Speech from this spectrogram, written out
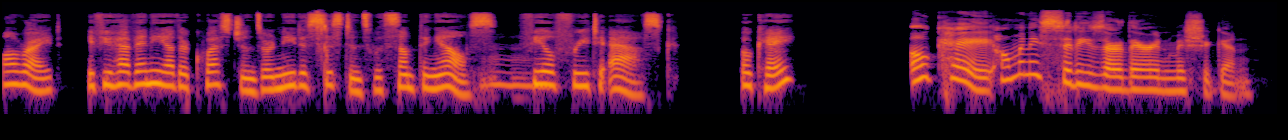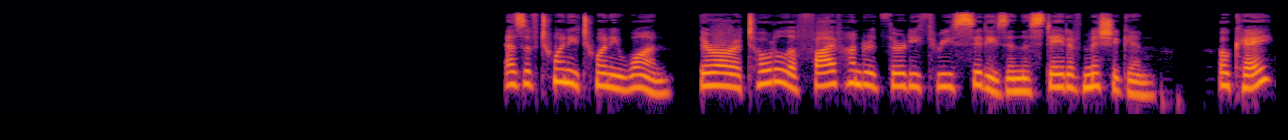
All right, if you have any other questions or need assistance with something else, Mm. feel free to ask. Okay? Okay. How many cities are there in Michigan? As of 2021, there are a total of 533 cities in the state of Michigan. Okay?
